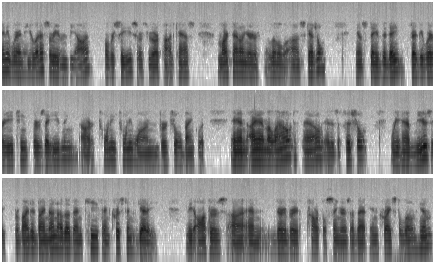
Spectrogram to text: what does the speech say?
anywhere in the U.S. or even beyond, overseas or through our podcast, mark that on your little uh, schedule. You know, save the date, February 18th, Thursday evening, our 2021 virtual banquet and I am allowed now, it is official, we have music provided by none other than Keith and Kristyn Getty, the authors uh, and very, very powerful singers of that In Christ Alone hymn,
